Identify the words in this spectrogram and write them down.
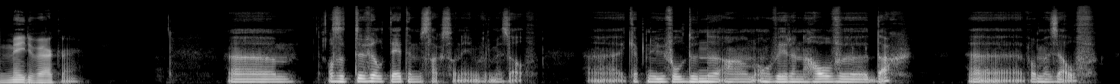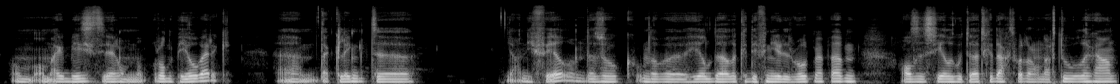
medewerker? Um, als het te veel tijd in beslag zou nemen voor mezelf. Uh, ik heb nu voldoende aan ongeveer een halve dag uh, van mezelf om, om echt bezig te zijn om, rond PO-werk. Um, dat klinkt ja, niet veel. Dat is ook omdat we heel duidelijk gedefinieerde roadmap hebben. Alles is heel goed uitgedacht waar we naartoe willen gaan.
